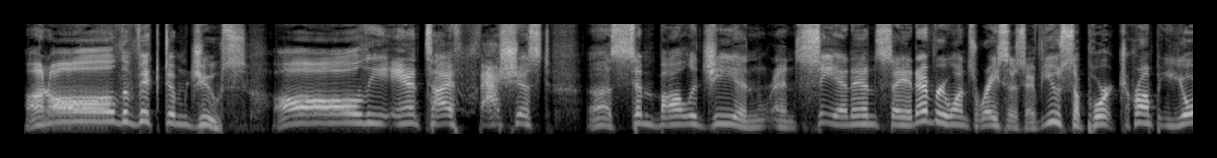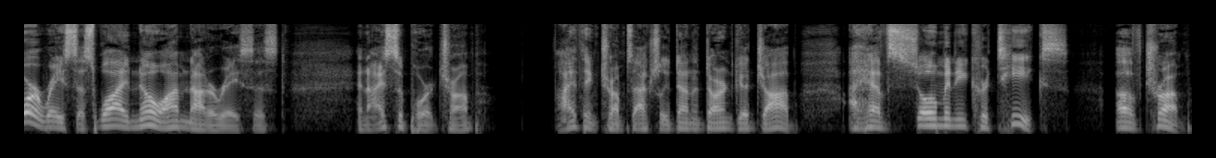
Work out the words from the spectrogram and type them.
on all the victim juice, all the anti-fascist uh, symbology, and and CNN saying everyone's racist. If you support Trump, you're racist. Well, I know I'm not a racist, and I support Trump. I think Trump's actually done a darn good job. I have so many critiques of Trump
